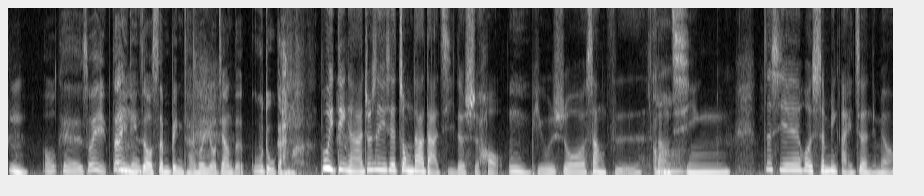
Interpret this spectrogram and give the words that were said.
嗯，OK，所以这一定只有生病才会有这样的孤独感吗？不一定啊，就是一些重大打击的时候，嗯，比如说丧子、丧亲。哦这些或者生病、癌症有没有？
